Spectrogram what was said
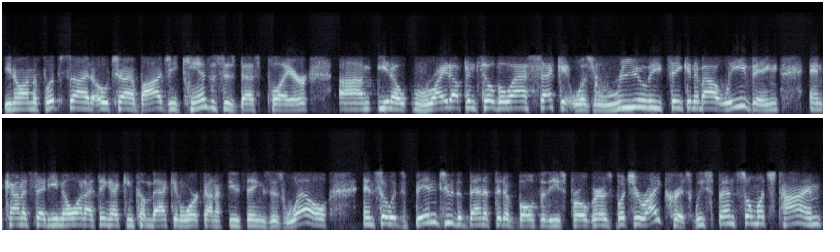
You know, on the flip side, Ochai Agbaji, Kansas's best player, um, you know, right up until the last second was really thinking about leaving and kind of said, you know what, I think I can come back and work on a few things as well. And so it's been to the benefit of both of these programs. But you're right, Chris. We spend so much time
